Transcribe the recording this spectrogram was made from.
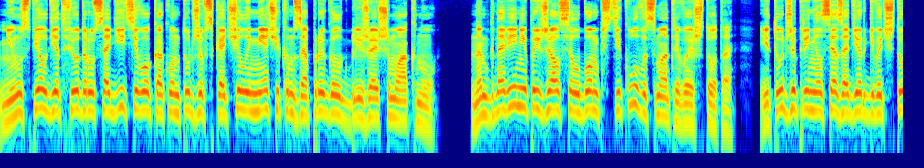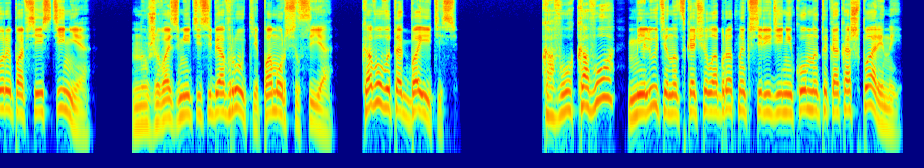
Не успел дед Федор усадить его, как он тут же вскочил и мячиком запрыгал к ближайшему окну. На мгновение прижался лбом к стеклу, высматривая что-то, и тут же принялся задергивать шторы по всей стене. «Ну же, возьмите себя в руки», — поморщился я. «Кого вы так боитесь?» «Кого, кого?» Милютин отскочил обратно к середине комнаты, как ошпаренный.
